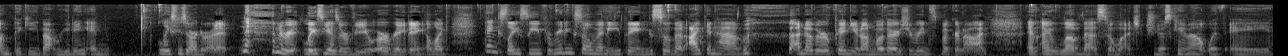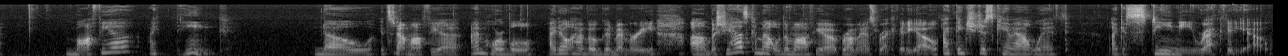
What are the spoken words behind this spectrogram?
I'm thinking about reading and Lacey's already read it. Lacey has a review or a rating. I'm like, thanks Lacey for reading so many things so that I can have another opinion on whether I should read this book or not. And I love that so much. She just came out with a Mafia, I think. No, it's not Mafia. I'm horrible. I don't have a good memory. Um, but she has come out with a Mafia romance rec video. I think she just came out with like a steamy rec video.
